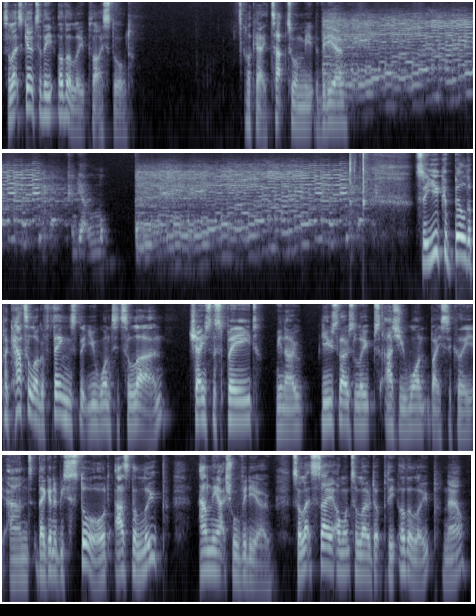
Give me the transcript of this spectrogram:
So let's go to the other loop that I stored. Okay, tap to unmute the video. So you could build up a catalogue of things that you wanted to learn, change the speed, you know, use those loops as you want basically, and they're going to be stored as the loop and the actual video. So let's say I want to load up the other loop now.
